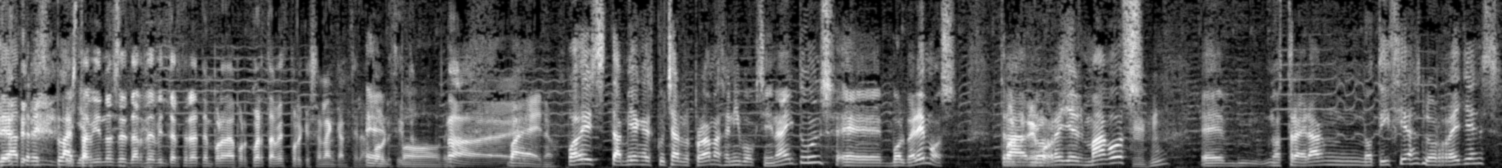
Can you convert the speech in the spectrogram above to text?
de A3 Playa. Está viéndose Daredevil tercera temporada por cuarta vez porque se la han cancelado. El Pobrecito. pobre. Bueno, podéis también escuchar los programas en iVoox y en iTunes. Eh, volveremos tras Volveremos. los Reyes Magos. Eh, ¿Nos traerán noticias los Reyes?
